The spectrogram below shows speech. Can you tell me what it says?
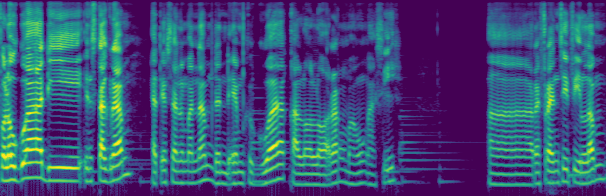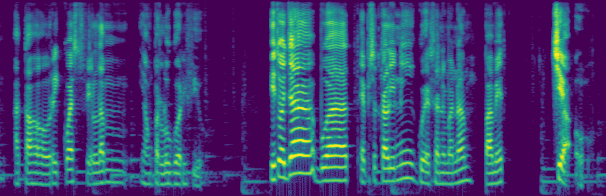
Follow gue di Instagram @irsan56 dan DM ke gue kalau lo orang mau ngasih uh, referensi film atau request film yang perlu gue review. Itu aja buat episode kali ini. Gue Irsan56 pamit. Ciao.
